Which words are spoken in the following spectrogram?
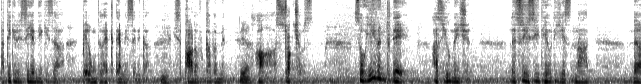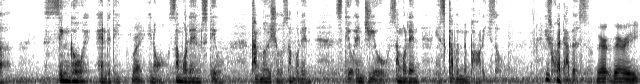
particularly CNNIC is uh, belong to Academia Sinica. It's part of government Yes. uh, structures. So even today, as you mentioned, the CCTLD is not the single entity. Right. You know, some of them still commercial, some of them still NGO, some of them is government party. So it's quite diverse. Very, very,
